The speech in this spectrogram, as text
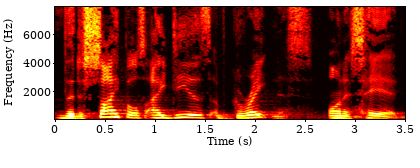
the disciples' ideas of greatness on his head.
